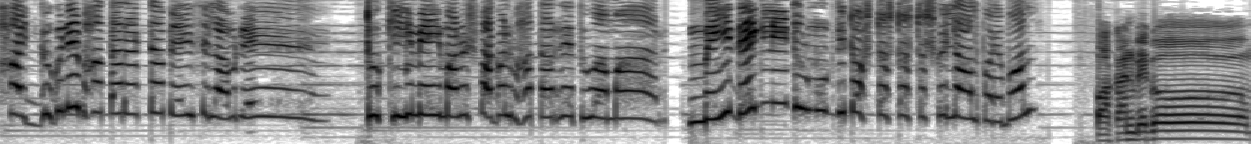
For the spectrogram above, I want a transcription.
ভাগ্য গুনে ভাতার একটা পেয়েছিলাম রে। তুই কি মেয়ে মানুষ পাগল ভাতার রে তুই আমার? মেয়ে দেখলি তোর মুখ দিয়ে টস টস টস টস করে লাল পরে বল। পাকান বেগম।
